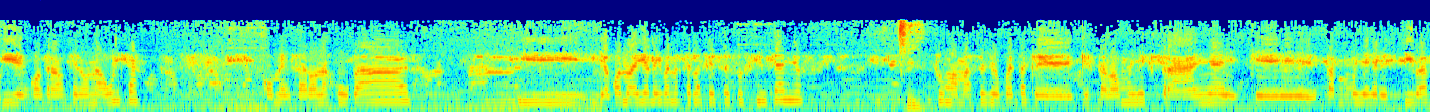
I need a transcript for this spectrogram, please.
y encontraron que era una ouija. Comenzaron a jugar y, y ya cuando a ella le iban a hacer la fiesta de sus 15 años, Sí. su mamá se dio cuenta que, que estaba muy extraña y que estaba muy agresiva.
